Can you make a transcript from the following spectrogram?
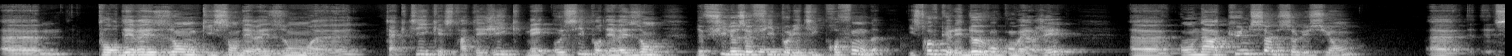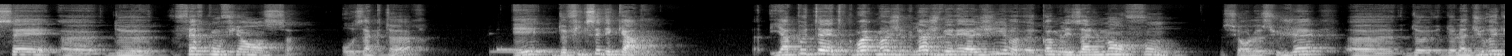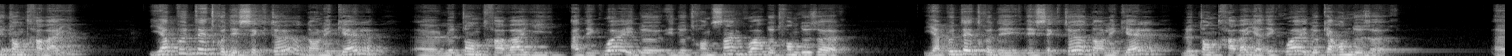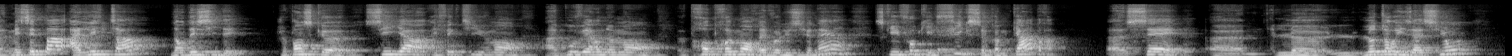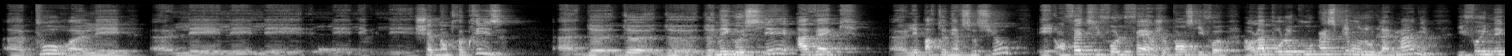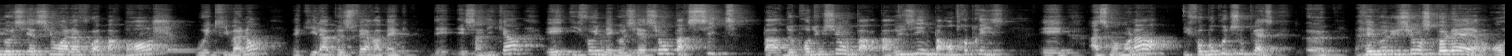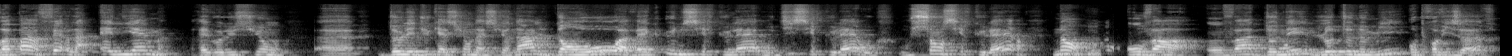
euh, pour des raisons qui sont des raisons tactiques et stratégiques, mais aussi pour des raisons de philosophie politique profonde, il se trouve que les deux vont converger. Euh, on n'a qu'une seule solution, euh, c'est euh, de faire confiance aux acteurs et de fixer des cadres. Il y a peut-être, moi, moi là, je vais réagir euh, comme les Allemands font sur le sujet euh, de, la durée du temps de travail. Il y a peut-être des secteurs dans lesquels euh, le temps de travail adéquat est de, est de 35, voire de 32 heures. Il y a peut-être des, des, secteurs dans lesquels le temps de travail adéquat est de 42 heures. Euh, mais c'est pas à l'État d'en décider. Je pense que s'il y a effectivement un gouvernement proprement révolutionnaire, ce qu'il faut qu'il fixe comme cadre, euh, c'est euh, l'autorisation euh, pour les, chefs d'entreprise euh, de, de, négocier avec euh, les partenaires sociaux. Et en fait, il faut le faire. Je pense qu'il faut. Alors là, pour le coup, inspirons-nous de l'Allemagne. Il faut une négociation à la fois par branche ou équivalent, et qui là peut se faire avec des, syndicats. Et il faut une négociation par site, par de production, par, usine, par entreprise. Et à ce moment-là, il faut beaucoup de souplesse. Euh, révolution scolaire. On va pas faire la énième révolution euh, de l'éducation nationale d'en haut avec une circulaire ou dix circulaires ou, ou 100 circulaires. Non, on va, on va donner l'autonomie aux proviseurs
